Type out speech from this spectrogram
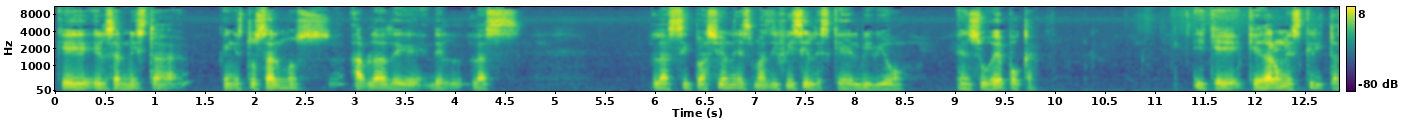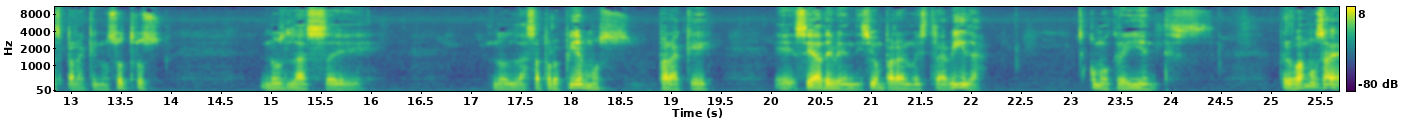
que el salmista en estos salmos habla de, las, las situaciones más difíciles que él vivió en su época y que quedaron escritas para que nosotros nos las, eh, nos las apropiemos para que eh, sea de bendición para nuestra vida como creyentes. Pero vamos a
